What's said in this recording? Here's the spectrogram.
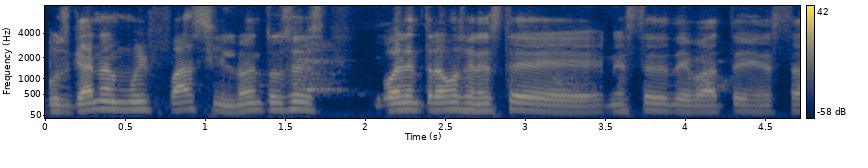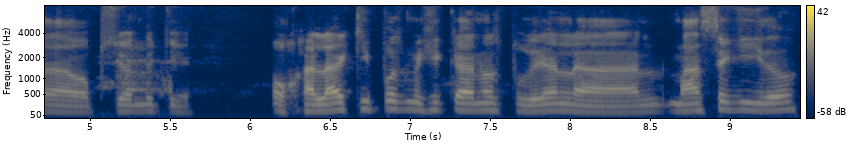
pues ganan muy fácil, ¿no? Entonces, igual entramos en este, en este debate, en esta opción de que ojalá equipos mexicanos pudieran la, más seguido,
